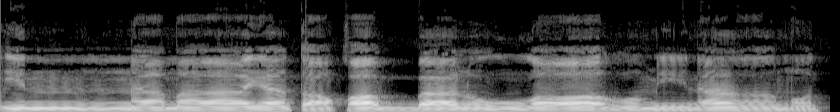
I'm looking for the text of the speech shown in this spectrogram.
إنما يتقبل الله من المتقين.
